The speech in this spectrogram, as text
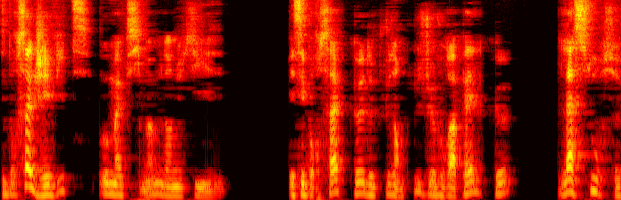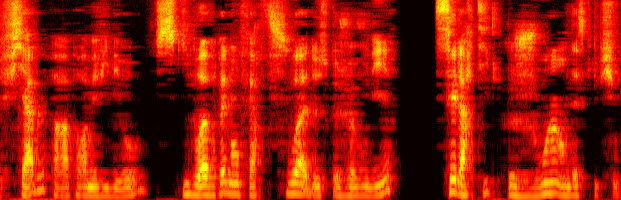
C'est pour ça que j'évite au maximum d'en utiliser. Et c'est pour ça que de plus en plus je vous rappelle que la source fiable par rapport à mes vidéos, ce qui doit vraiment faire foi de ce que je veux vous dire, c'est l'article que je joins en description.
